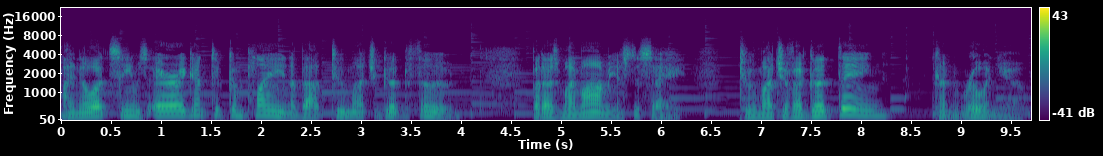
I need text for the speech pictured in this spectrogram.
I know it seems arrogant to complain about too much good food, but as my mom used to say, too much of a good thing can ruin you.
